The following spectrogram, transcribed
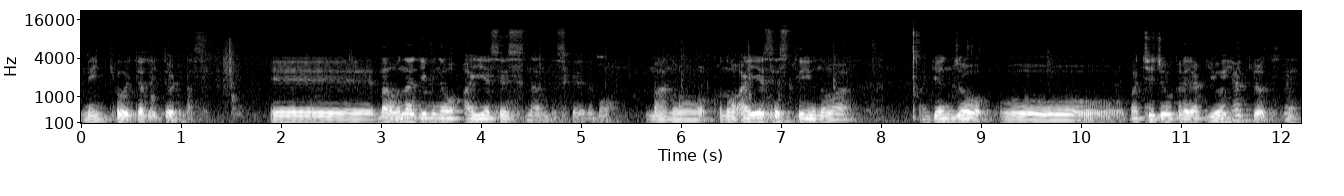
免許をいただいております。えーまあ、おなじみの ISS なんですけれども、まあ、あのこの ISS というのは現状、おまあ、地上から約400キロですね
